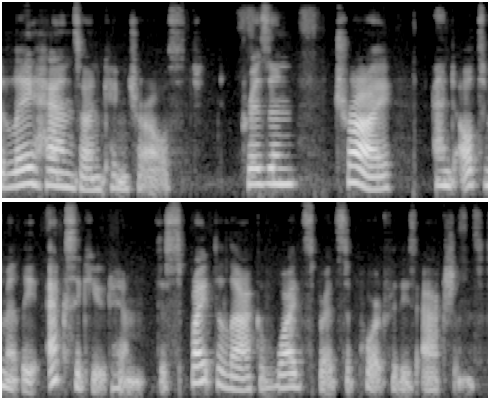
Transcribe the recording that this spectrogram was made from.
to lay hands on King Charles, prison, try, and ultimately execute him, despite the lack of widespread support for these actions.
